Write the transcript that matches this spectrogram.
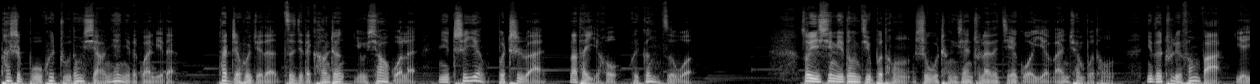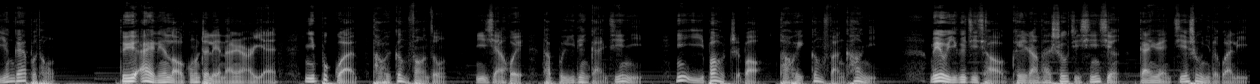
他是不会主动想念你的管理的。他只会觉得自己的抗争有效果了，你吃硬不吃软，那他以后会更自我。所以心理动机不同，事物呈现出来的结果也完全不同，你的处理方法也应该不同。对于艾琳老公这类男人而言，你不管他会更放纵，你贤惠他不一定感激你，你以暴制暴他会更反抗你。没有一个技巧可以让他收起心性，甘愿接受你的管理。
